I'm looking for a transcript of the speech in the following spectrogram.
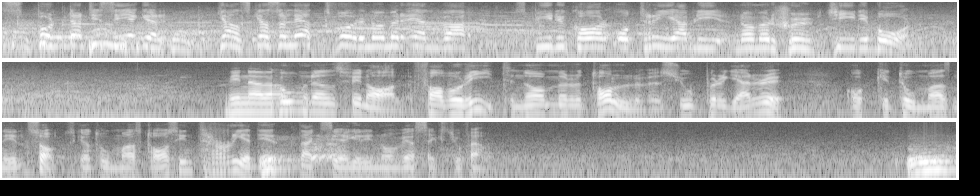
spurtar till seger ganska så lätt före nummer 11 Speedy Car och trea blir nummer 7 Gidi Born. Vinnarens final. Favorit nummer 12 Super Gary och Thomas Nilsson. Ska Thomas ta sin tredje dagsseger inom V65? Mm.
